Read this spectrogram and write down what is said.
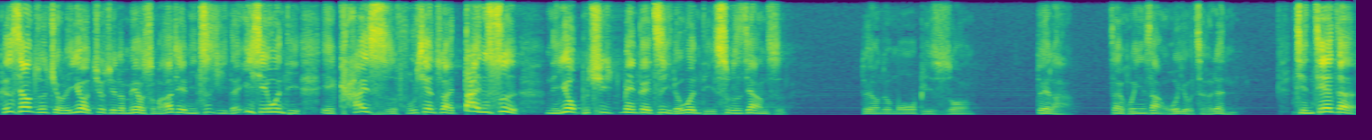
可是相处久了以后，就觉得没有什么，而且你自己的一些问题也开始浮现出来，但是你又不去面对自己的问题，是不是这样子？对方就摸摸鼻子说：对了，在婚姻上我有责任。紧接着，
